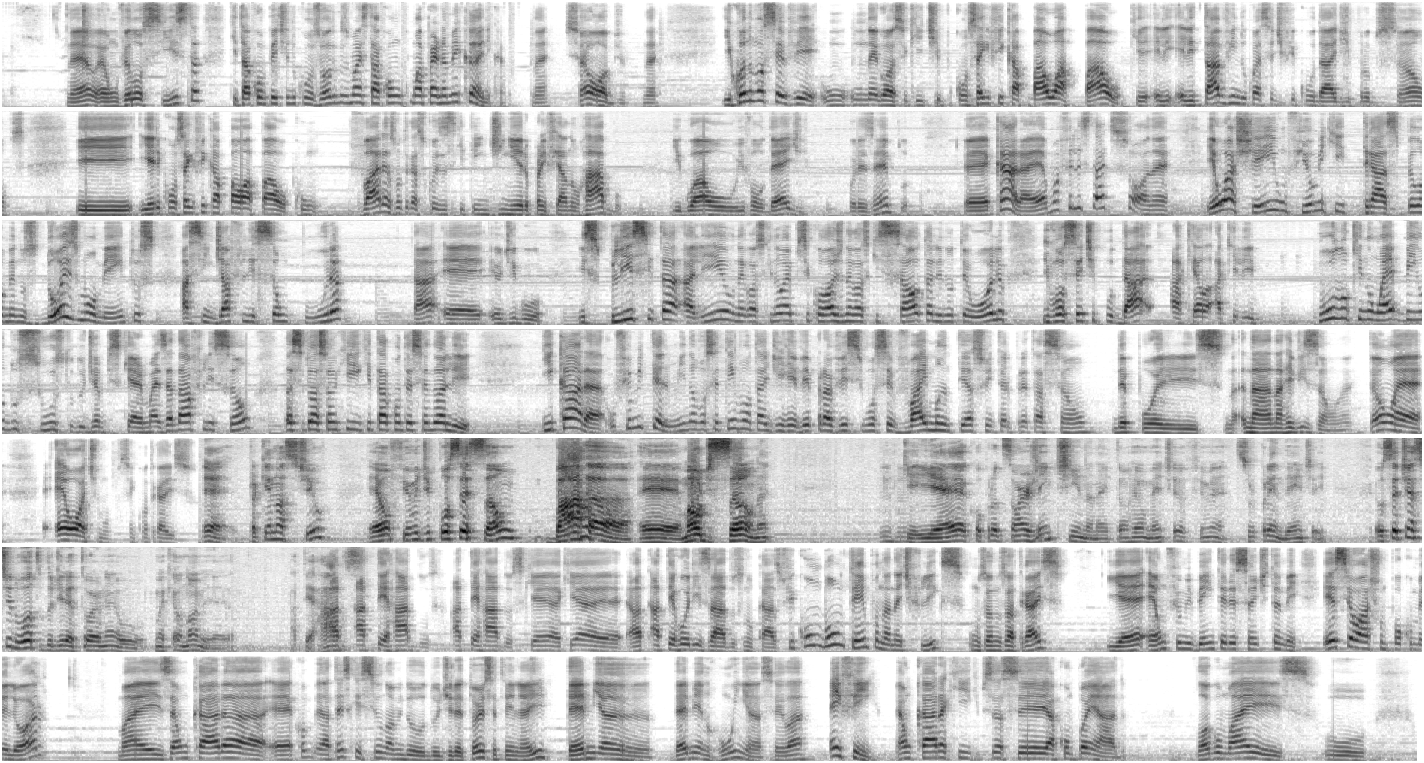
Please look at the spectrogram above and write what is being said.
Né, é um velocista que está competindo com os outros, mas está com, uma perna mecânica, né? Isso é óbvio, né? E quando você vê um, um negócio que, tipo, consegue ficar pau a pau, que ele, ele tá vindo com essa dificuldade de produção, e, e ele consegue ficar pau a pau com várias outras coisas que tem dinheiro para enfiar no rabo, igual o Evil Dead, por exemplo, é, cara, é uma felicidade só, né? Eu achei um filme que traz pelo menos dois momentos, assim, de aflição pura, tá? É, eu digo, explícita ali, um negócio que não é psicológico, um negócio que salta ali no teu olho e você, tipo, dá aquela, aquele pulo que não é bem o do susto, do jump scare, mas é da aflição da situação que, que tá acontecendo ali. E, cara, o filme termina, você tem vontade de rever para ver se você vai manter a sua interpretação depois na, na revisão, né? Então é, é ótimo você encontrar isso. É, pra quem não assistiu, é um filme de possessão barra é, maldição, né? Que, e é coprodução argentina, né? Então realmente o filme é surpreendente aí. Você tinha assistido outro do diretor, né? O, como é que é o nome? Aterrados? A- Aterrados, aterrados, que é, que é a- aterrorizados no caso. Ficou um bom tempo na Netflix, uns anos atrás, e é, é um filme bem interessante também. Esse eu acho um pouco melhor, mas é um cara. É, até esqueci o nome do, do diretor, você tem ele aí? Demian, Demian Runha, sei lá. Enfim, é um cara que, que precisa ser acompanhado. Logo mais o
